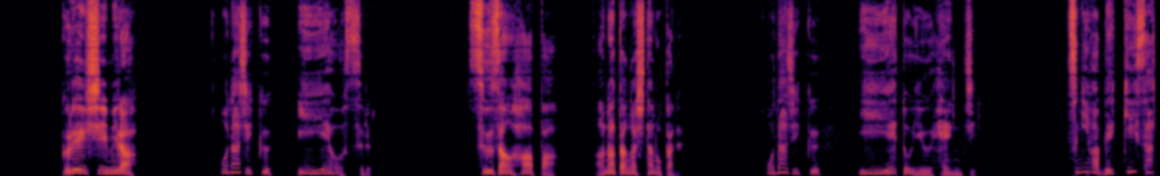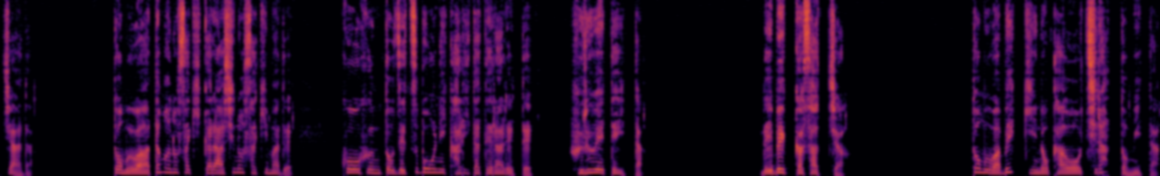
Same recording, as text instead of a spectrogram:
「グレイシー・ミラー」同じくいいえをする「スーザン・ハーパー。あなたがしたのかね。同じく「いいえ」という返事。次はベッキー・サッチャーだ。トムは頭の先から足の先まで興奮と絶望に駆り立てられて震えていた。レベッカ・サッチャー。トムはベッキーの顔をちらっと見た。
